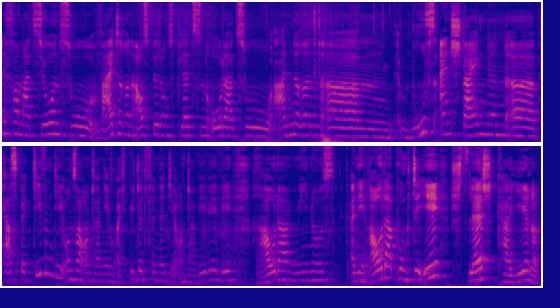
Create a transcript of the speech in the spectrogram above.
Informationen zu weiteren Ausbildungsplätzen oder zu anderen ähm, berufseinsteigenden äh, Perspektiven, die unser Unternehmen euch bietet, findet ihr unter www.rauda- äh, slash Karriere.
